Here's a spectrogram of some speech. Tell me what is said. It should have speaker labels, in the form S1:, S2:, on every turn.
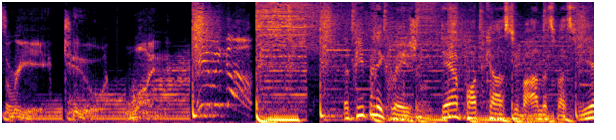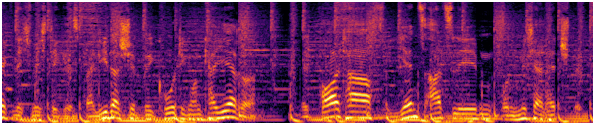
S1: Three, two, one.
S2: The People Equation, der Podcast über alles, was wirklich wichtig ist bei Leadership, Recruiting und Karriere. Mit Paul Taff, Jens Arzleben und Michael Hetschwin.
